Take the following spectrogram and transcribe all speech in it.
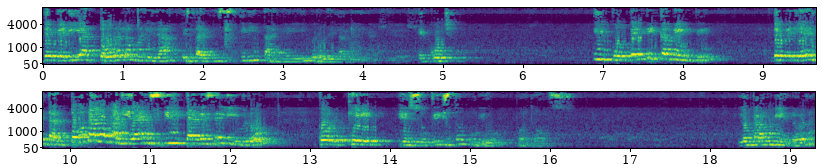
debería toda la humanidad estar inscrita en el libro de la vida. Escuche. Hipotéticamente, debería estar toda la humanidad inscrita en ese libro porque Jesucristo murió por todos. Lo estamos viendo, ¿verdad?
